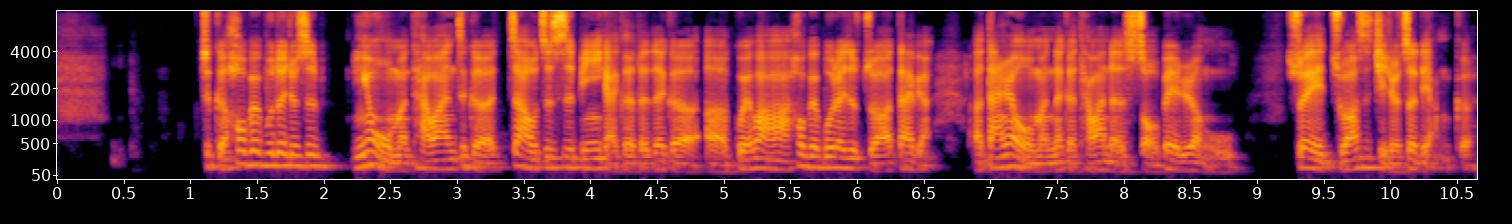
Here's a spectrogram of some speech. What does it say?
这个后备部队就是因为我们台湾这个照这次兵役改革的这个呃规划的话，后备部队就主要代表呃担任我们那个台湾的守备任务。所以主要是解决这两个。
